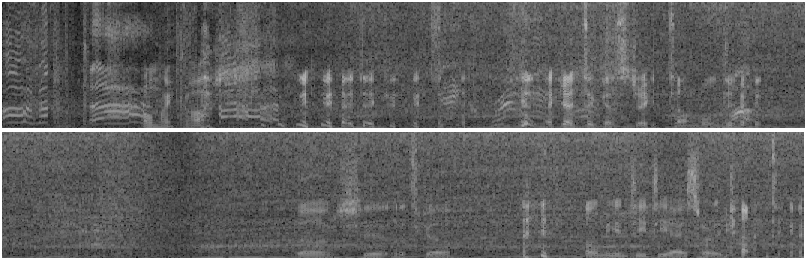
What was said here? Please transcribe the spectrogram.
Oh no! Ah. Oh my gosh. Ah. that guy took a straight tumble, dude. Oh shit, let's go. Only in GTA, I swear to god, dude.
